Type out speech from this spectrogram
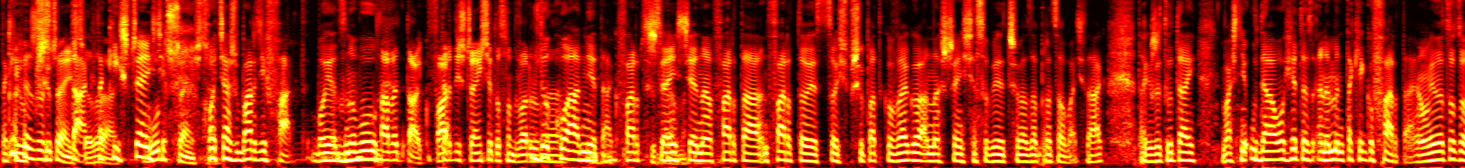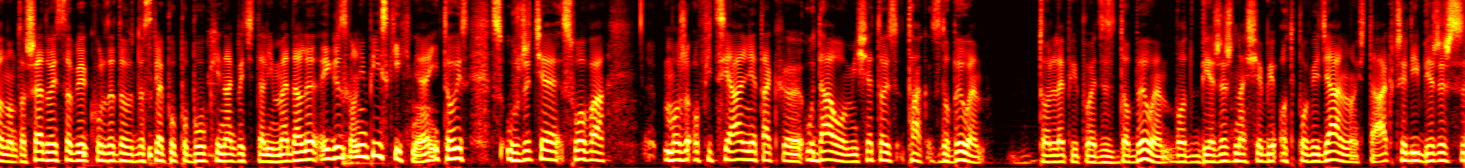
takiego przy, szczęścia, tak, tak. Taki szczęście, szczęścia. chociaż bardziej fart, bo ja znowu... Mhm. Nawet tak, fart i szczęście to są dwa różne... Dokładnie tak, fart, systemy. szczęście, na farta, fart to jest coś przypadkowego, a na szczęście sobie trzeba zapracować, tak? Także tutaj właśnie udało się, to jest element takiego farta. Ja mówię, no to co, no to szedłeś sobie, kurde, do, do sklepu po bułki, nagle ci dali medal Igrzysk Olimpijskich, nie? I to jest użycie słowa, może oficjalnie tak e, udało mi się, to jest tak, zdobyłem to lepiej powiedz zdobyłem, bo bierzesz na siebie odpowiedzialność, tak? Czyli bierzesz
